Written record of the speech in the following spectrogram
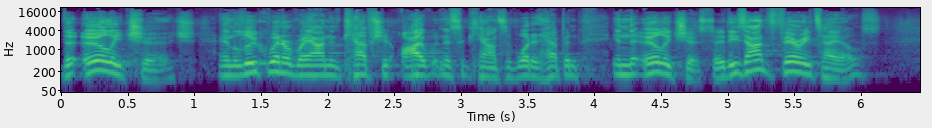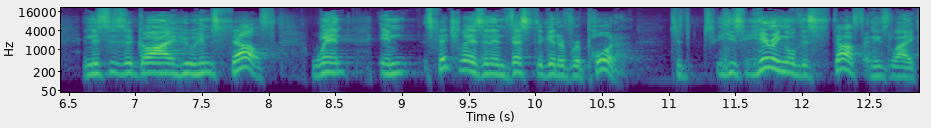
the early church. And Luke went around and captured eyewitness accounts of what had happened in the early church. So these aren't fairy tales. And this is a guy who himself went in essentially as an investigative reporter. To, he's hearing all this stuff and he's like,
